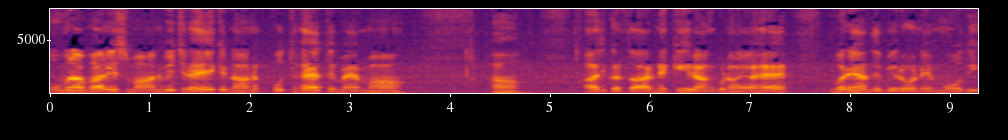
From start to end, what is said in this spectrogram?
ਉਮਰਾਂ ਭਰ ਇਸ ਮਾਨ ਵਿੱਚ ਰਹੇ ਕਿ ਨਾਨਕ ਪੁੱਤ ਹੈ ਤੇ ਮੈਂ ਮਾਂ। ਹਾਂ, ਅੱਜ ਕਰਤਾਰ ਨੇ ਕੀ ਰੰਗ ਬਣਾਇਆ ਹੈ? ਵਰਿਆਂ ਦੇ ਬਿਰੋ ਨੇ ਮੋਹ ਦੀ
